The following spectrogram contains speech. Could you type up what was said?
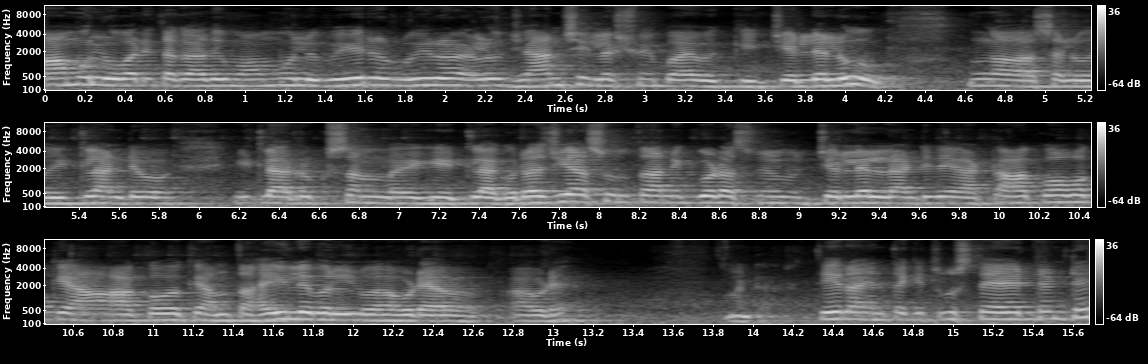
మామూలు వనిత కాదు మామూలు వీరు వీరులు ఝాన్సీ లక్ష్మీబాయికి చెల్లెలు. ఇంకా అసలు ఇట్లాంటి ఇట్లా రుక్సం ఇట్లా రజియా సుల్తాన్కి కూడా చెల్లెలు లాంటిది అట్ ఆ కోవకి ఆ కోవకి అంత హై లెవెల్ ఆవిడ ఆవిడ అంటారు తీరా ఇంతకి చూస్తే ఏంటంటే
